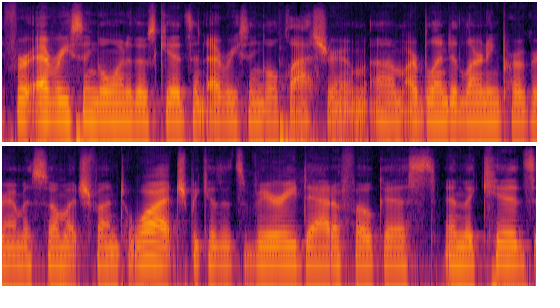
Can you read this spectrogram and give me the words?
for every single one of those kids in every single classroom? Um, our blended learning program is so much fun to watch because it's very data focused, and the kids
